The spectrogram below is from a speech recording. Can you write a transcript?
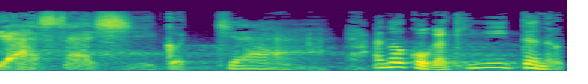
優しいちゃ。あの子が気に入ったのか。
